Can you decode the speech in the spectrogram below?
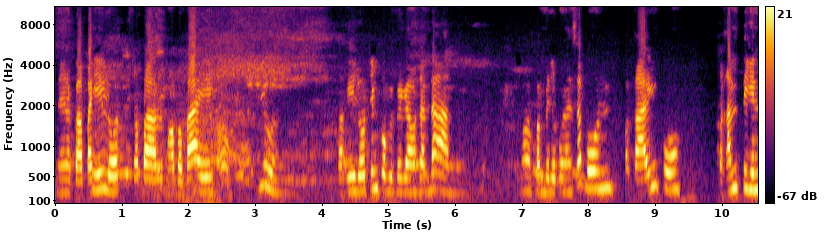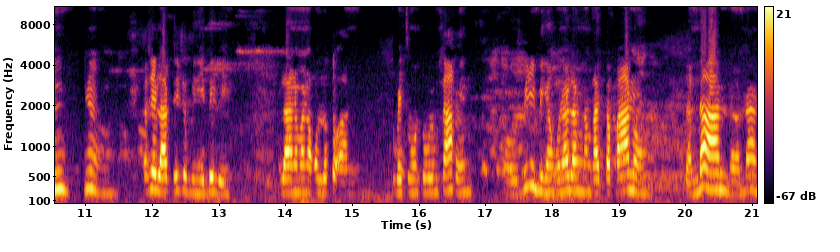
may nagpapahilot sa par, mga babae. Yun. Pailotin ko, bibigyan ko sandaan. Oh, pambili ko ng sabon, pagkain ko, sa kantin. Yun. Kasi lahat dito binibili. Wala naman akong lutuan. May tumutulong sa akin. O, binibigyan ko na lang ng kahit papaano. Tandaan, tandaan.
